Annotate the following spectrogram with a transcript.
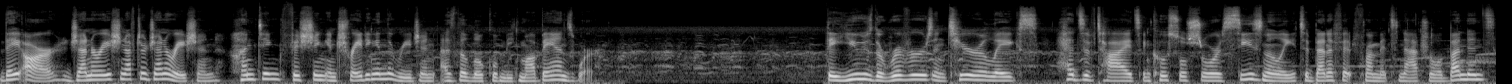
they are, generation after generation, hunting, fishing, and trading in the region as the local Mi'kmaq bands were. They use the rivers, interior lakes, heads of tides, and coastal shores seasonally to benefit from its natural abundance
